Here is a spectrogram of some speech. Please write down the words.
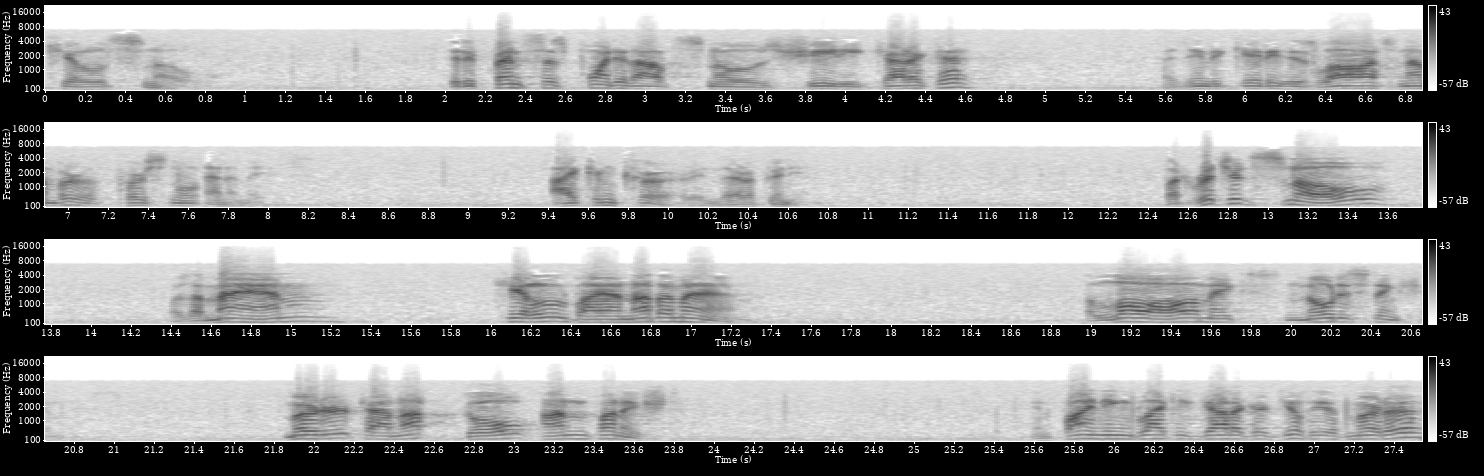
killed Snow. The defense has pointed out Snow's shady character, has indicated his large number of personal enemies. I concur in their opinion. But Richard Snow was a man killed by another man. The law makes no distinctions. Murder cannot go unpunished. In finding Blackie Gallagher guilty of murder,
